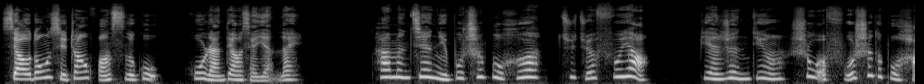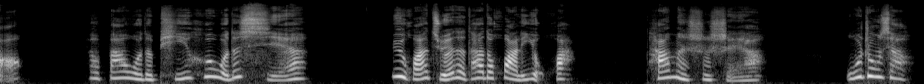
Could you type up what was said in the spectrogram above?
小东西张皇四顾，忽然掉下眼泪。他们见你不吃不喝，拒绝敷药，便认定是我服侍的不好，要扒我的皮，喝我的血。玉华觉得他的话里有话。他们是谁啊？吴仲孝，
